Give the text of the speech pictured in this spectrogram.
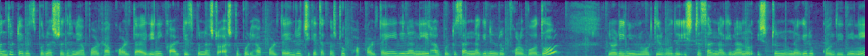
ಒಂದು ಟೇಬಲ್ ಸ್ಪೂನಷ್ಟು ಧನಿಯಾ ಪೌಡರ್ ಹಾಕ್ಕೊಳ್ತಾ ಇದ್ದೀನಿ. ಕಾಲು ಟೀ ಸ್ಪೂನಷ್ಟು ಅಷ್ಟು ಪುಡಿ ಹಾಕ್ಕೊಳ್ತಾ ಇದ್ದೀನಿ. ರುಚಿಗೆ ತಕ್ಕಷ್ಟು ಉಪ್ಪು ಹಾಕ್ಕೊಳ್ತಾ ಇದ್ದೀನಿ. ಇದನ್ನು ನೀರು ಹಾಕ್ಬಿಟ್ಟು ಸಣ್ಣಗೆ ನೀವು ರುಬ್ಕೊಳ್ಬೋದು. ನೋಡಿ, ನೀವು ನೋಡ್ತಿರ್ಬೋದು, ಇಷ್ಟು ಸಣ್ಣಗೆ ನಾನು ಇಷ್ಟು ನುಣ್ಣಗೆ ರುಬ್ಕೊಂಡಿದ್ದೀನಿ.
